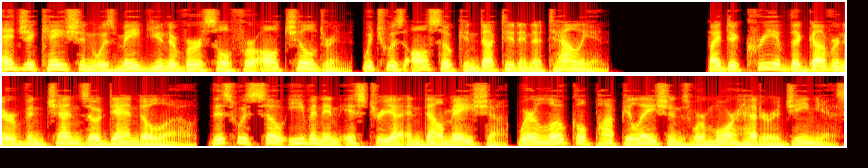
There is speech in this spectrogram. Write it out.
Education was made universal for all children, which was also conducted in Italian. By decree of the governor Vincenzo Dandolo, this was so even in Istria and Dalmatia, where local populations were more heterogeneous.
